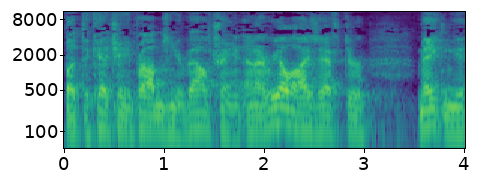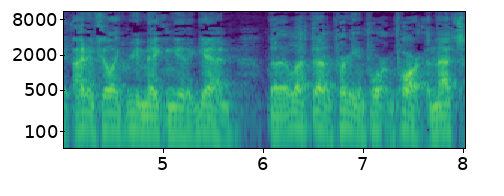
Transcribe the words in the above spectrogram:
but to catch any problems in your valve train. And I realized after making it, I didn't feel like remaking it again, that I left out a pretty important part, and that's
